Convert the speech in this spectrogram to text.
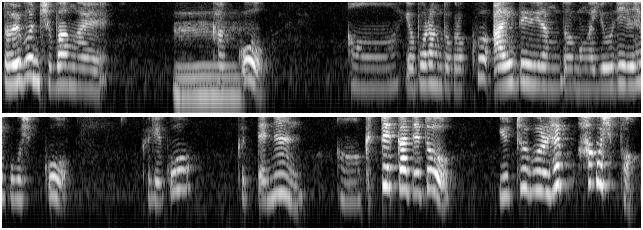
넓은 주방을 음. 갖고 어 여보랑도 그렇고 아이들이랑도 뭔가 요리를 해보고 싶고 그리고 그때는 어 그때까지도 유튜브를 해, 하고 싶어.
